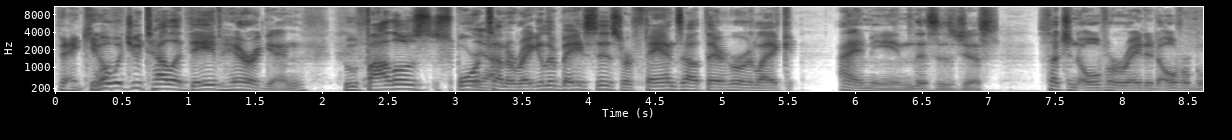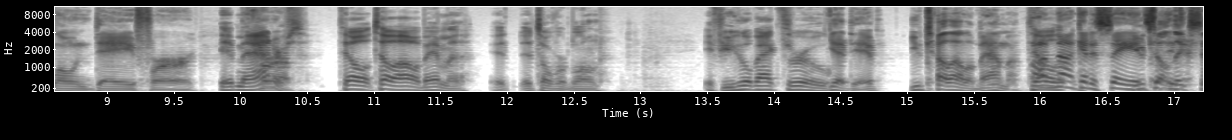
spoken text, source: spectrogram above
Thank you. What would you tell a Dave Harrigan who follows sports Yeah. on a regular basis, or fans out there who are like, I mean, this is just such an overrated, overblown day for It matters. tell tell Alabama it, it's overblown. If you go back through, yeah, Dave, you tell Alabama. I'm not going to say You it's, tell Nick it's-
